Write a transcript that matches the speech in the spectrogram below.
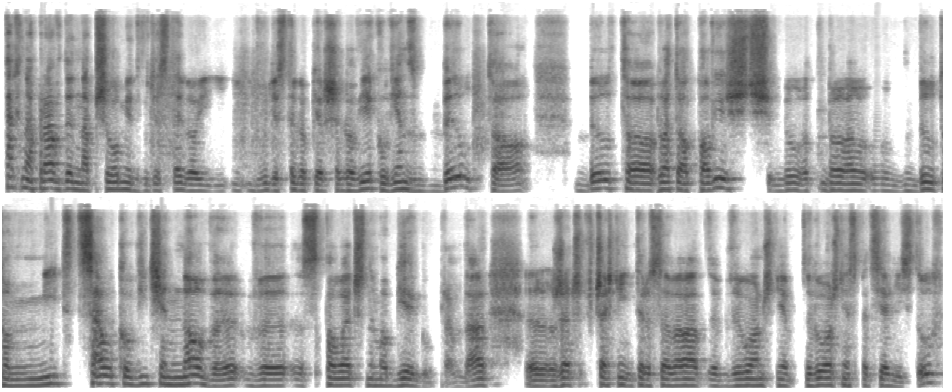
tak naprawdę na przełomie XX i XXI wieku, więc był to był to, była to opowieść, był, był, był to mit całkowicie nowy w społecznym obiegu, prawda? Rzecz wcześniej interesowała wyłącznie, wyłącznie specjalistów.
